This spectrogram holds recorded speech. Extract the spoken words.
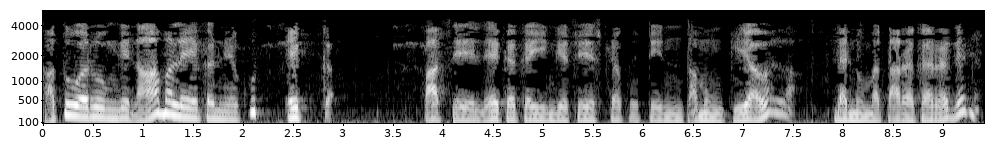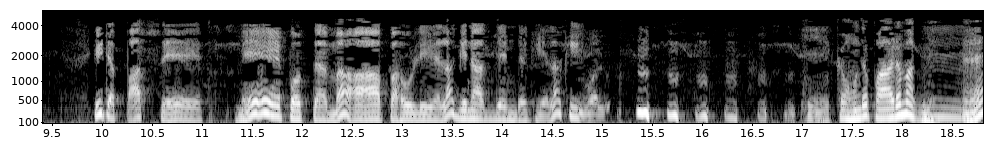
කතුවරුන්ගේ නාම ලේඛනයකුත් එක්ක. පස්සේ ලේඛකයින්ගේ ශ්‍රේෂ්ඨ කෘතින් තමුන් කියවලා දැනුම තර කරගෙන ඊට පස්සේ මේ පොතම ආපහු ලියලා ගෙනත් දෙන්න කියලා කිව්වලු. ඒක හොඳ පාඩමක් නේ. ඈ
